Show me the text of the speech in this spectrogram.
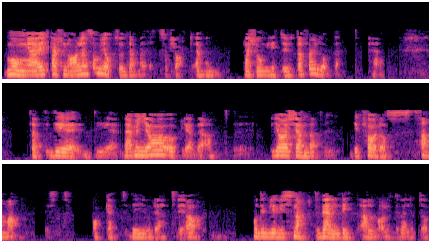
Många i personalen som ju också drabbades såklart, även personligt utanför jobbet. Så att det, det, nej men jag upplevde att, jag kände att vi, det förde oss samman. Just. Och att det gjorde att vi, ja, och det blev ju snabbt väldigt allvarligt och väldigt och,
